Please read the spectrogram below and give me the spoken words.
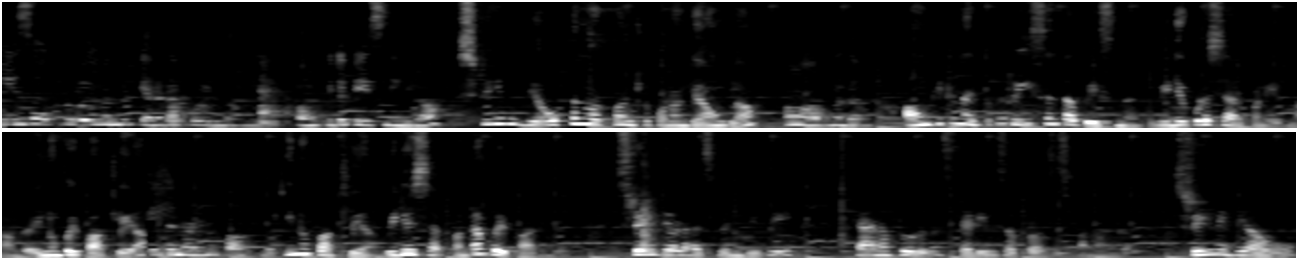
விசா அப்ரூவல் வந்து கனடா போயிருந்தாங்களே அவங்க கிட்ட பேசுனீங்களா? ஸ்ரீவித்யா ஓப்பன் ஒர்க் பண்ணிட்டு போனாங்க. அவங்களா? ஆ அவங்க தான் அவங்ககிட்ட நான் இப்போ தான் ரீசெண்டாக பேசினேன். வீடியோ கூட ஷேர் பண்ணியிருந்தாங்க. இன்னும் போய் பார்க்கலையா? இல்லை நான் இன்னும் பார்க்கல. இன்னும் பார்க்கலையா? வீடியோ ஷேர் பண்ணுறேன் போய் பாருங்கள் ஸ்ரீவித்யாவோட ஹஸ்பண்ட் விவேக் கேனப்ரூவில் தான் ஸ்டடி விசா ப்ராசஸ் பண்ணாங்க. ஸ்ரீவித்யாவும்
